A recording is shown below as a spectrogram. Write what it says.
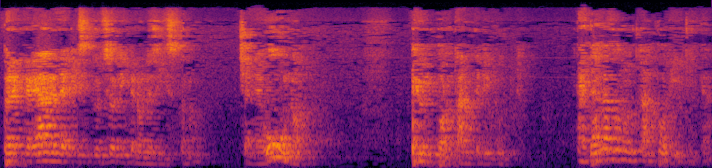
per creare delle istituzioni che non esistono? Ce n'è uno più importante di tutti, è la volontà politica.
